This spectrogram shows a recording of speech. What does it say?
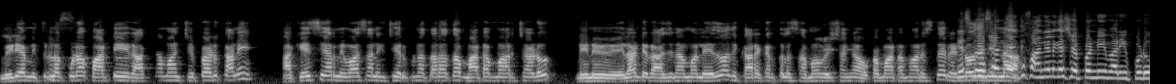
మీడియా మిత్రులకు కూడా పార్టీ రాజీనామా అని చెప్పాడు. కానీ ఆ కేసీఆర్ నివాసానికి చేరుకున్న తర్వాత మాట మార్చాడు. నేను ఎలాంటి రాజీనామా లేదు. అది కార్యకర్తల సమావేశంగా ఒక మాట మారిస్తే రెండోది ఫైనల్గా చెప్పండి. మరి ఇప్పుడు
